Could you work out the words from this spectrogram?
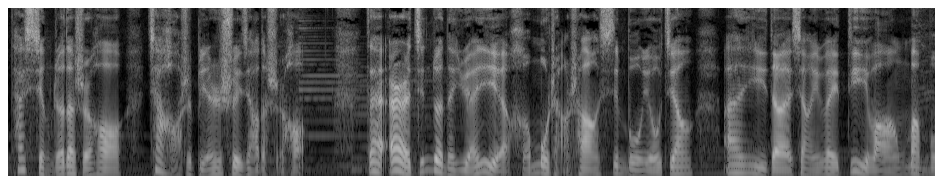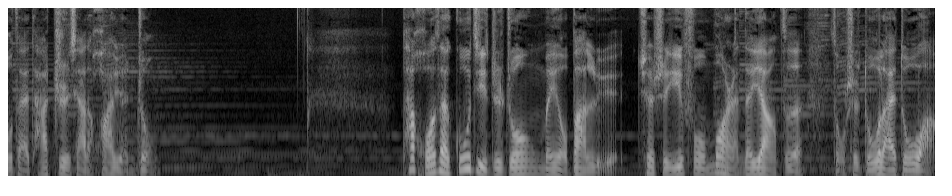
它醒着的时候，恰好是别人睡觉的时候，在埃尔金顿的原野和牧场上信步游江，安逸的像一位帝王漫步在他治下的花园中。他活在孤寂之中，没有伴侣，却是一副漠然的样子，总是独来独往。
